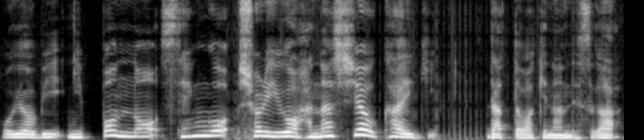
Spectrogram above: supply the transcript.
および日本の戦後処理を話し合う会議だったわけなんですが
